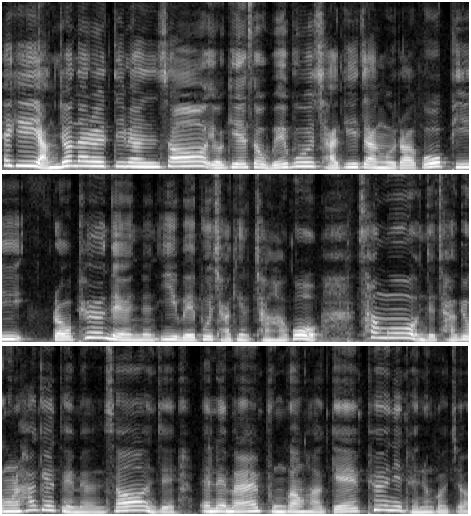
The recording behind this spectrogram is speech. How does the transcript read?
핵이 양전하를 띠면서 여기에서 외부 자기장이라고 비로 표현되어 있는 이 외부 자기장하고 상호 이제 작용을 하게 되면서 이제 NMR 분광학의 표현이 되는 거죠.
